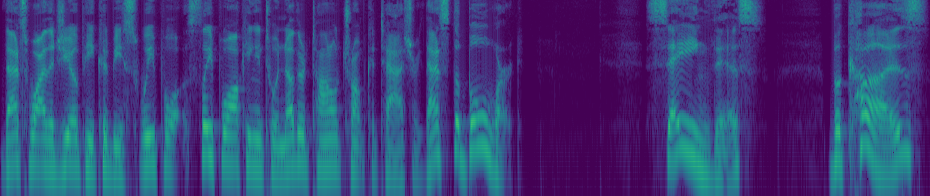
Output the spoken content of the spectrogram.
That's why the GOP could be sleepwalking into another Donald Trump catastrophe. That's the bulwark. Saying this because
